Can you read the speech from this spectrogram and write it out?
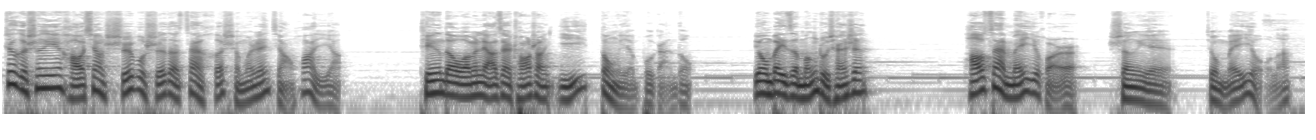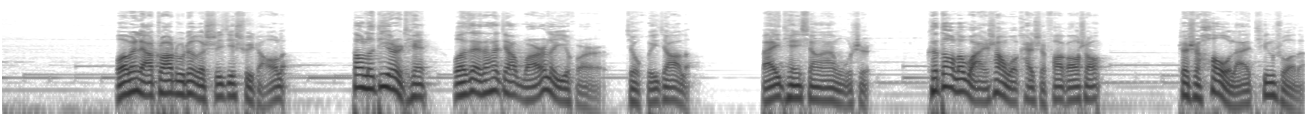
这个声音好像时不时的在和什么人讲话一样，听得我们俩在床上一动也不敢动，用被子蒙住全身。好在没一会儿，声音就没有了。我们俩抓住这个时机睡着了。到了第二天，我在他家玩了一会儿就回家了，白天相安无事。可到了晚上，我开始发高烧，这是后来听说的。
